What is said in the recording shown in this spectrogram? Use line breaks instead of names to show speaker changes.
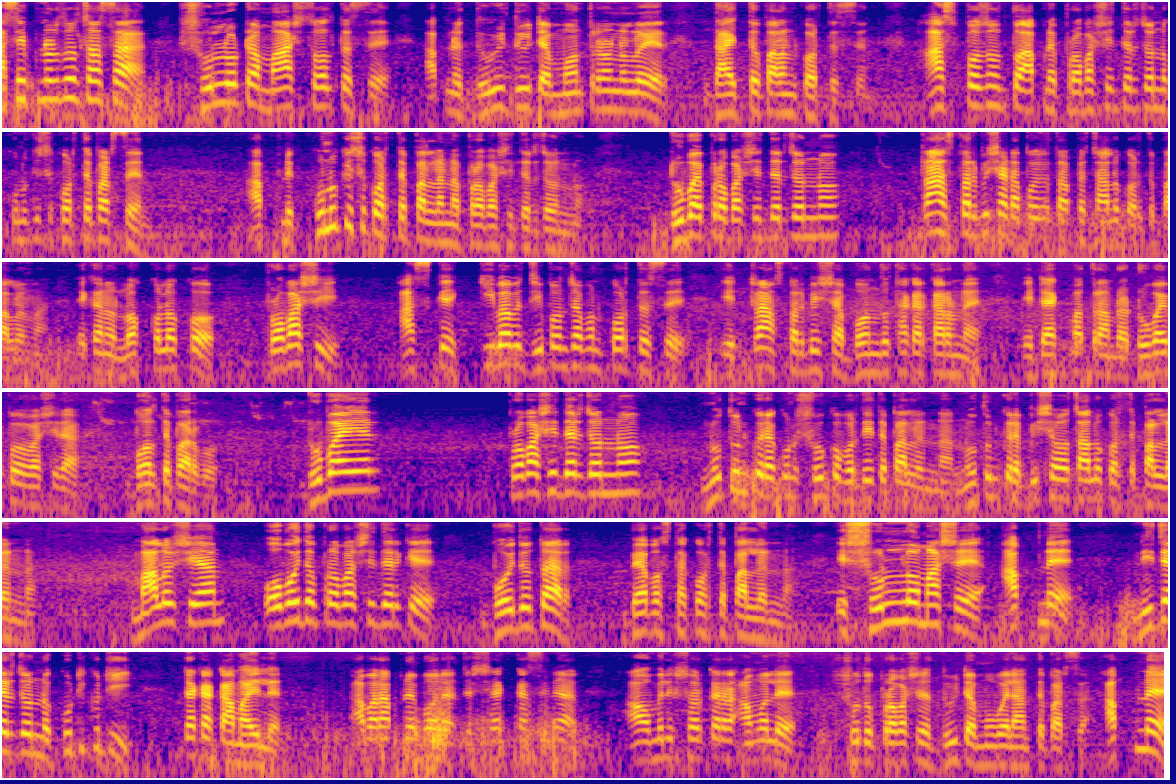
আসিফ নজরুল চাচা, ষোলোটা মাস চলতেছে আপনি দুই দুইটা মন্ত্রণালয়ের দায়িত্ব পালন করতেছেন। আজ পর্যন্ত আপনি প্রবাসীদের জন্য কোনো কিছু করতে পারছেন? আপনি কোনো কিছু করতে পারলেন না প্রবাসীদের জন্য। দুবাই প্রবাসীদের জন্য ট্রান্সফার বিষয়টা পর্যন্ত আপনি চালু করতে পারলেন না। এখানে লক্ষ লক্ষ প্রবাসী আজকে কীভাবে জীবনযাপন করতেছে, এই ট্রান্সফার বিষয় বন্ধ থাকার কারণে এটা একমাত্র আমরা দুবাই প্রবাসীরা বলতে পারব। দুবাইয়ের প্রবাসীদের জন্য নতুন করে কোনো সুখবর দিতে পারলেন না, নতুন করে বিষয় চালু করতে পারলেন না। মালয়েশিয়ান অবৈধ প্রবাসীদেরকে বৈধতার ব্যবস্থা করতে পারলেন না। এই ষোলো মাসে আপনি নিজের জন্য কোটি কোটি টাকা কামাইলেন। আবার আপনি বলেন যে শেখ হাসিনার আওয়ামী লীগ সরকারের আমলে শুধু প্রবাসীরা দুইটা মোবাইল আনতে পারছে। আপনি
